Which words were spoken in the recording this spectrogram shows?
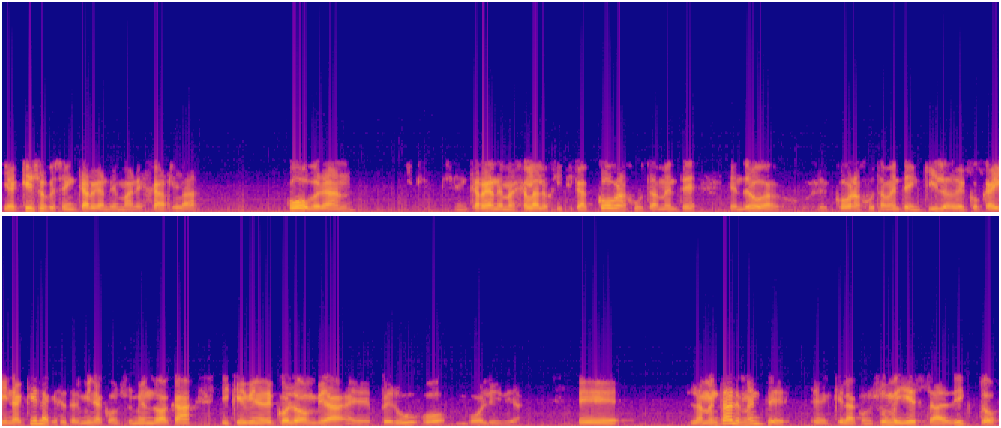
y aquellos que se encargan de manejarla cobran, se encargan de manejar la logística, cobran justamente en droga, eh, cobran justamente en kilos de cocaína, que es la que se termina consumiendo acá y que viene de Colombia, eh, Perú o Bolivia. Eh, lamentablemente, el que la consume y es adicto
